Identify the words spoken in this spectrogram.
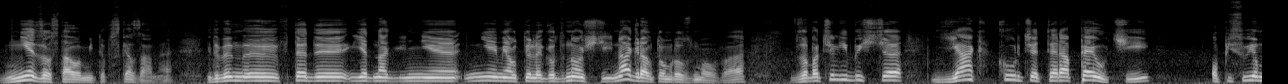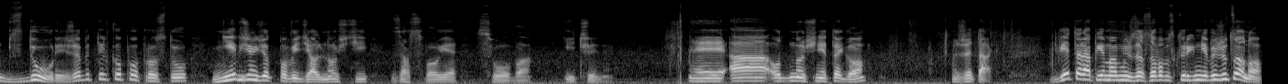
nie zostało mi to wskazane. Gdybym e, wtedy jednak nie, nie miał tyle godności, nagrał tą rozmowę, zobaczylibyście, jak kurczę terapeuci opisują bzdury, żeby tylko po prostu nie wziąć odpowiedzialności za swoje słowa i czyny. E, A odnośnie tego, że tak, dwie terapie mam już za sobą, z których mnie wyrzucono.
